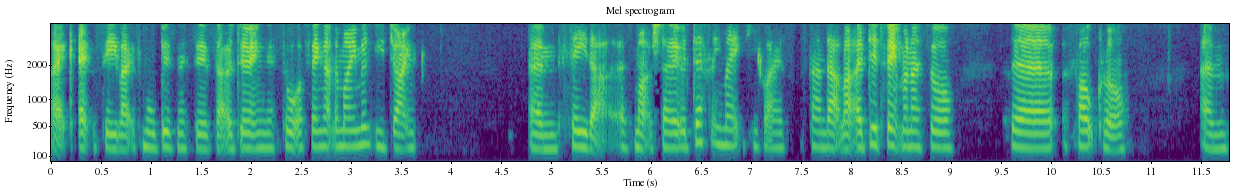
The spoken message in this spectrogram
like Etsy, like small businesses that are doing this sort of thing at the moment. You don't um see that as much, so it would definitely make you guys stand out. Like I did think when I saw the folklore um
